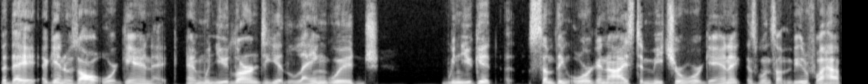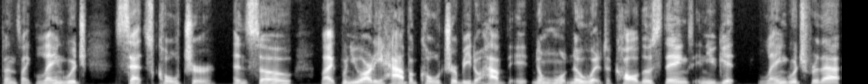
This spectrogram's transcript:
But they, again, it was all organic. And when you learn to get language, when you get uh, something organized to meet your organic, is when something beautiful happens. Like language sets culture. And so, like when you already have a culture, but you don't have, don't know what to call those things, and you get language for that,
